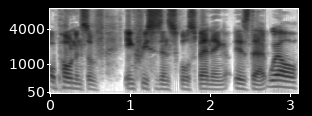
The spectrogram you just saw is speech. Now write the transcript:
opponents of increases in school spending is that well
